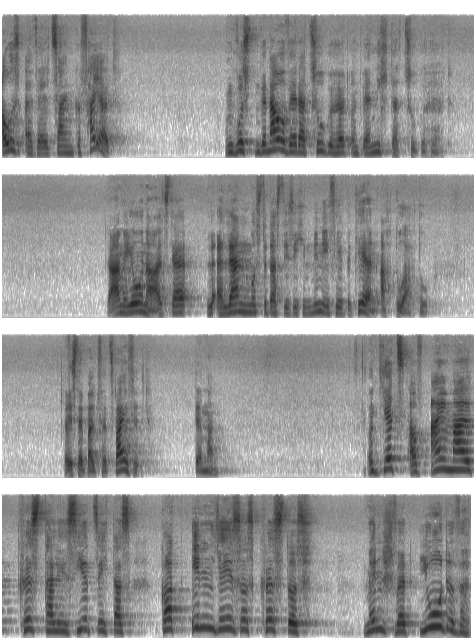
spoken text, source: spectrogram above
Auserwähltsein gefeiert. Und wussten genau, wer dazugehört und wer nicht dazugehört. Der arme Jona, als der lernen musste, dass die sich in Ninive bekehren, ach du, ach du, da ist er bald verzweifelt, der Mann. Und jetzt auf einmal kristallisiert sich, dass Gott in Jesus Christus Mensch wird, Jude wird.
